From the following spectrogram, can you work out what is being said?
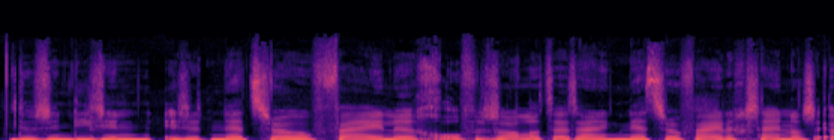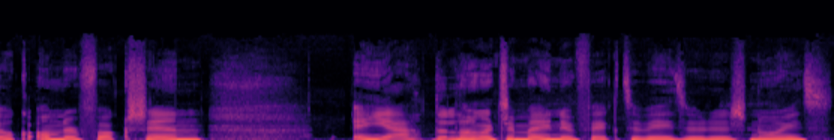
Dus in die zin is het net zo veilig, of zal het uiteindelijk net zo veilig zijn als elk ander vaccin? En ja, de langetermijneffecten weten we dus nooit.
